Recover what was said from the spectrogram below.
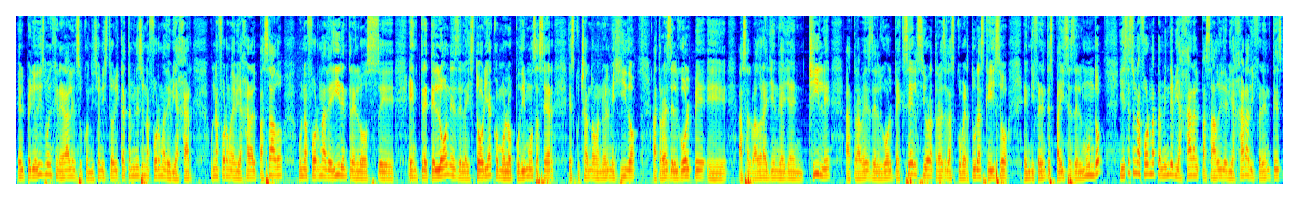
el periodismo en general en su condición histórica también es una forma de viajar, una forma de viajar al pasado, una forma de ir entre los eh, entretelones de la historia, como lo pudimos hacer escuchando a Manuel Mejido a través del golpe eh, a Salvador Allende allá en Chile, a través del golpe Excelsior, a través de las coberturas que hizo en diferentes países del mundo. Y esta es una forma también de viajar al pasado y de viajar a diferentes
